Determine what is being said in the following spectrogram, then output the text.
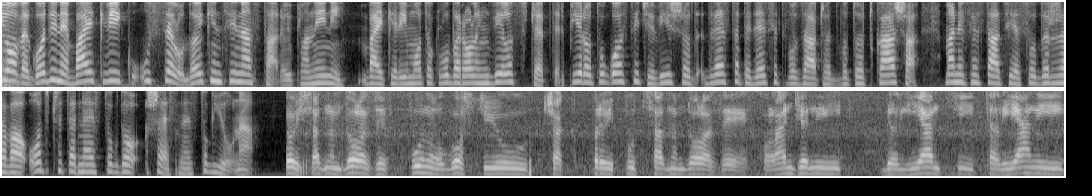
I ove godine Bike Week u selu Dojkinci na Staroj planini. Bajkeri motokluba Rolling Wheels Chapter Pirot ugostiće više od 250 vozača dvotočkaša. Manifestacija se održava od 14. do 16. juna. Sad nam dolaze puno gostiju, čak prvi put sad nam dolaze holandjani, belgijanci, italijani,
